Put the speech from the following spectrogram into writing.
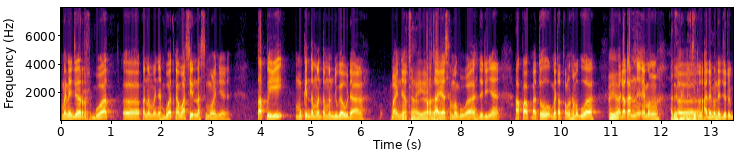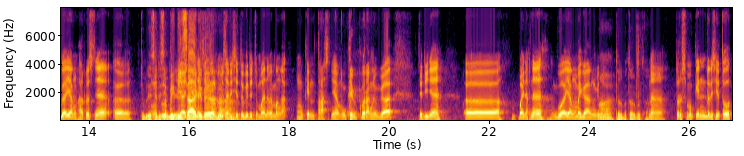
manajer buat eh, apa namanya? buat ngawasin lah semuanya. Tapi mungkin teman-teman juga udah banyak Percaya. percaya, sama gua, jadinya apa-apa tuh minta tolong sama gua. Iya. Padahal kan emang Ada eh, manajer ada manajer juga yang harusnya eh, Coba situ. Lebih ya. bisa jadinya gitu ya. lebih bisa di situ gitu cuman memang ah, mungkin trustnya mungkin kurang juga jadinya eh banyaknya gua yang megang gitu. Betul betul betul. nah terus mungkin dari situ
